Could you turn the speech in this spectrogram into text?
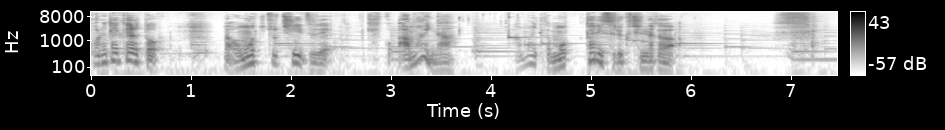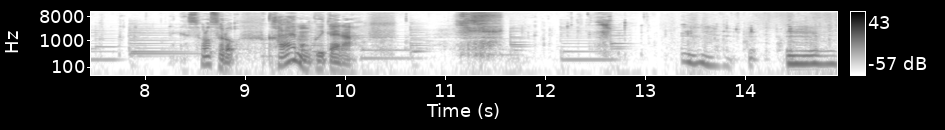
これだけあると、まあ、お餅とチーズで結構甘いな。甘いっていうかもったりする口の中が。そろそろ辛いもん食いたいな。うん。うん。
